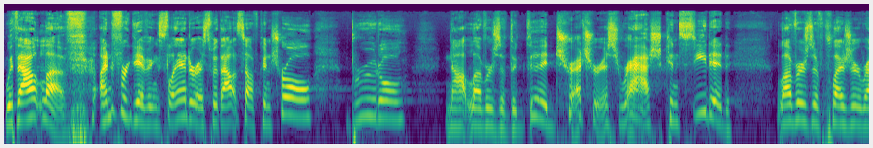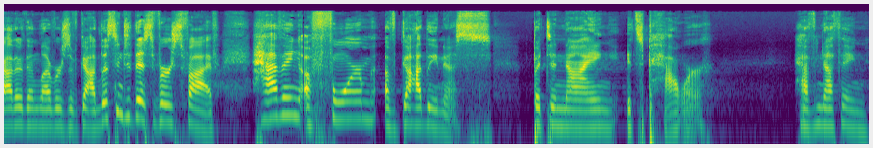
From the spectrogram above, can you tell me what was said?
Without love, unforgiving, slanderous, without self control, brutal, not lovers of the good, treacherous, rash, conceited, lovers of pleasure rather than lovers of God. Listen to this, verse 5 having a form of godliness, but denying its power. Have nothing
